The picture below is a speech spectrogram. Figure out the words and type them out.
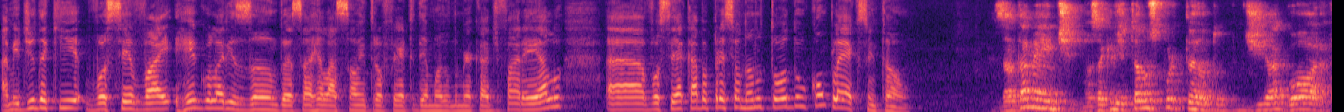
à medida que você vai regularizando essa relação entre oferta e demanda no mercado de farelo, uh, você acaba pressionando todo o complexo, então. Exatamente. Nós acreditamos, portanto, de agora,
